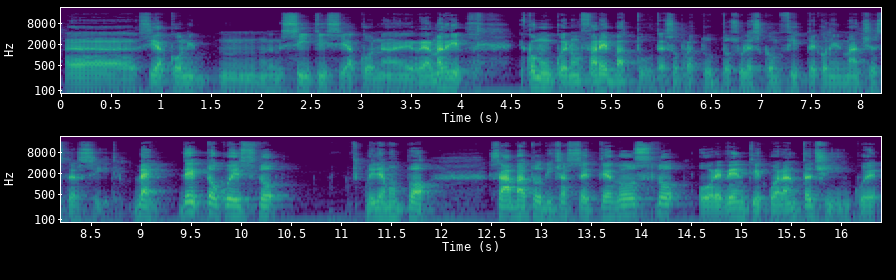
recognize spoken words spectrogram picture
eh, sia con il mm, City sia con eh, il Real Madrid e comunque non fare battute soprattutto sulle sconfitte con il Manchester City. Bene, detto questo, vediamo un po'. Sabato 17 agosto, ore 20 e 45,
